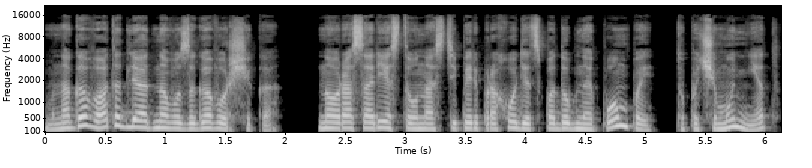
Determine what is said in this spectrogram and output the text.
«Многовато для одного заговорщика. Но раз аресты у нас теперь проходят с подобной помпой, то почему нет?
